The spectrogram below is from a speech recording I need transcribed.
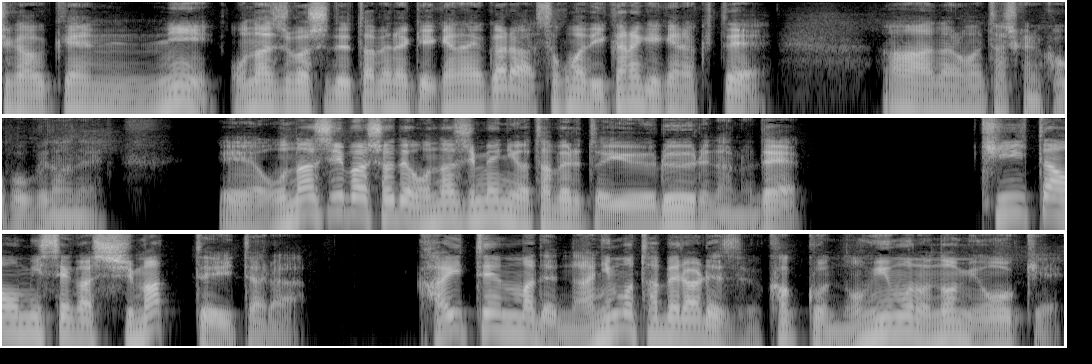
違う県に同じ場所で食べなきゃいけないから、そこまで行かなきゃいけなくて、ああ、なるほど、確かに過酷だね。えー、同じ場所で同じメニューを食べるというルールなので、聞いたお店が閉まっていたら、開店まで何も食べられず、かっこ飲み物のみ OK。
